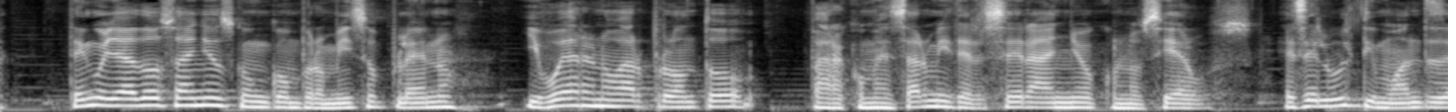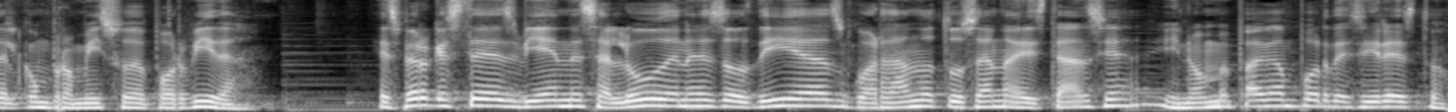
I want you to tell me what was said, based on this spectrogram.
Tengo ya dos años con compromiso pleno y voy a renovar pronto para comenzar mi tercer año con los siervos. Es el último antes del compromiso de por vida. Espero que estés bien de salud en estos días, guardando tu sana distancia y no me pagan por decir esto.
